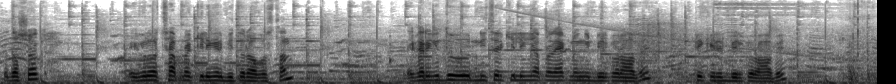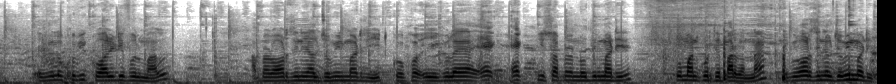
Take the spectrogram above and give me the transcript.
তো দর্শক, এগুলো হচ্ছে আপনার কিলিংয়ের ভিতরে অবস্থান। এখানে কিন্তু নিচের কিলিংয়ে আপনার এক নঙ্গিট বের করা হবে পিকেটেড বের করা হবে। এগুলো খুবই কোয়ালিটিফুল মাল। আপনার অরিজিনাল জমির মাটির ইট এইগুলো এক এক পিস আপনার নদীর মাটির প্রমাণ করতে পারবেন না। এগুলো অরিজিনাল জমির মাটির।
